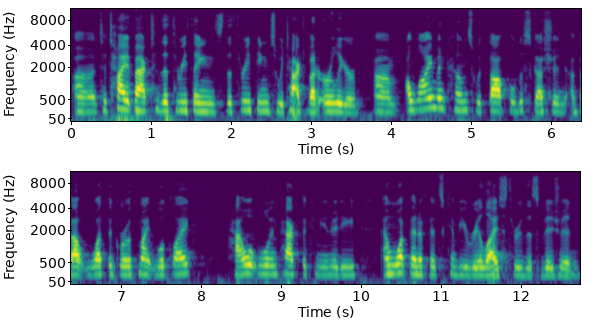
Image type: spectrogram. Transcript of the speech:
Uh, to tie it back to the three things, the three themes we talked about earlier, um, alignment comes with thoughtful discussion about what the growth might look like, how it will impact the community, and what benefits can be realized through this vision.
